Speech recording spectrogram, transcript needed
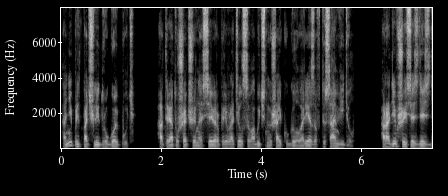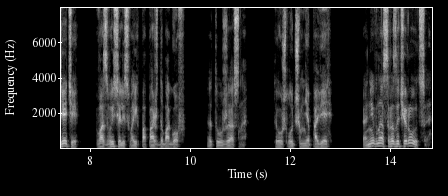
Они предпочли другой путь. Отряд, ушедший на север, превратился в обычную шайку головорезов, ты сам видел. Родившиеся здесь дети возвысили своих папаш до богов. Это ужасно. Ты уж лучше мне поверь. Они в нас разочаруются.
